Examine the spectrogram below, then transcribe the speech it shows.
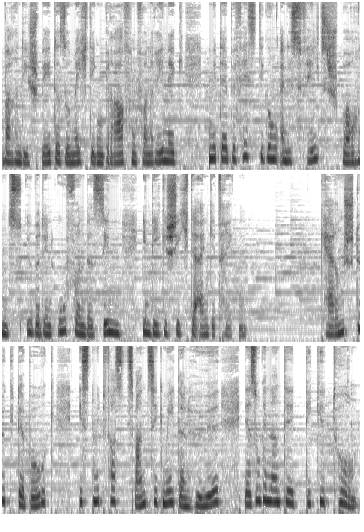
waren die später so mächtigen Grafen von Rieneck mit der Befestigung eines Felssporns über den Ufern der Sinn in die Geschichte eingetreten. Kernstück der Burg ist mit fast 20 Metern Höhe der sogenannte Dicke Turm.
